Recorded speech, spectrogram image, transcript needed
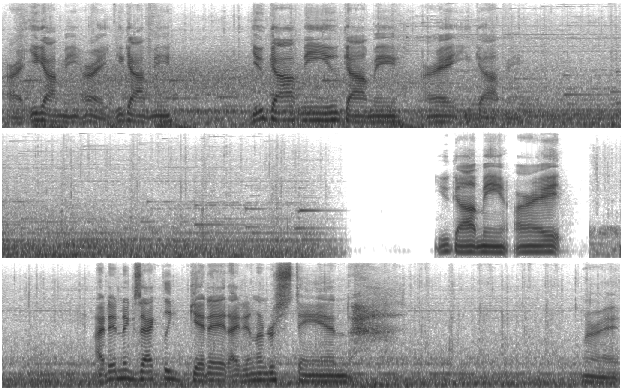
Alright, you got me. Alright, you got me. You got me, you got me. Alright, you got me. You got me. Alright. I didn't exactly get it. I didn't understand. Alright.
